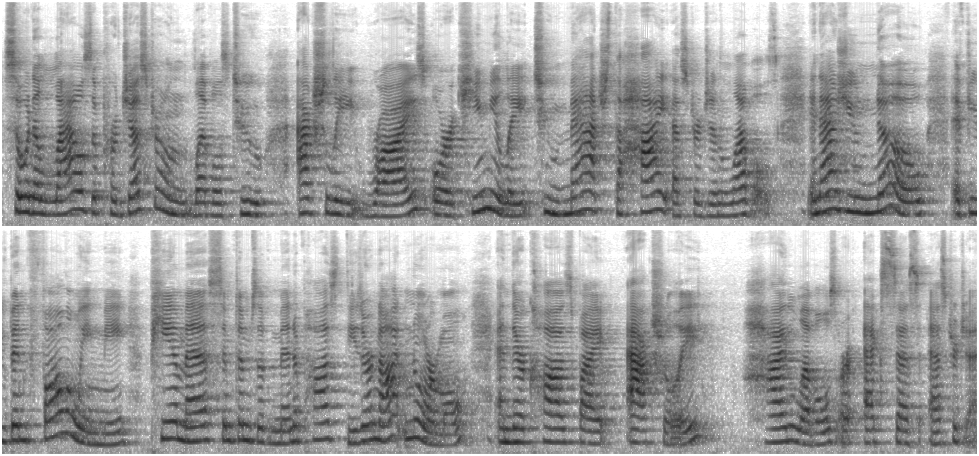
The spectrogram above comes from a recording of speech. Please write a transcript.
So it allows the progesterone levels to actually rise or accumulate to match the high estrogen levels. And as you know, if you've been following me, PMS, symptoms of menopause, these are not normal and they're caused by actually high levels or excess estrogen.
